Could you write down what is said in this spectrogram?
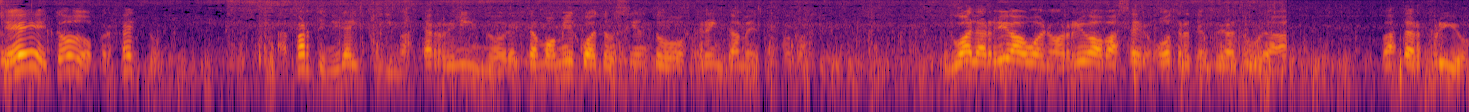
Sí, todo, perfecto. Aparte, mirá el clima, está re lindo ahora. Estamos a 1430 metros acá. Igual arriba, bueno, arriba va a ser otra temperatura. Va a estar frío.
